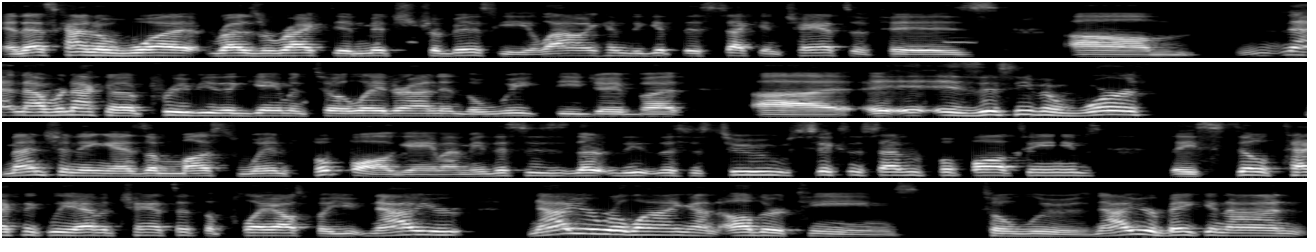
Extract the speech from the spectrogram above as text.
And that's kind of what resurrected Mitch Trubisky, allowing him to get this second chance of his. Um, now, now we're not going to preview the game until later on in the week, DJ. But uh, is this even worth mentioning as a must-win football game? I mean, this is this is two six and seven football teams. They still technically have a chance at the playoffs, but you now you're now you're relying on other teams to lose. Now you're banking on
